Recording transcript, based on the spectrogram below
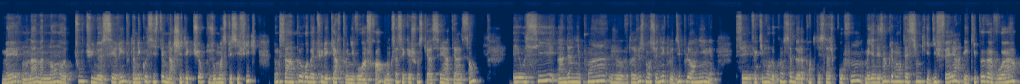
mais on a maintenant toute une série, tout un écosystème d'architecture plus ou moins spécifique. Donc, ça a un peu rebattu les cartes au niveau infra. Donc, ça, c'est quelque chose qui est assez intéressant. Et aussi, un dernier point, je voudrais juste mentionner que le deep learning, c'est effectivement le concept de l'apprentissage profond, mais il y a des implémentations qui diffèrent et qui peuvent avoir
